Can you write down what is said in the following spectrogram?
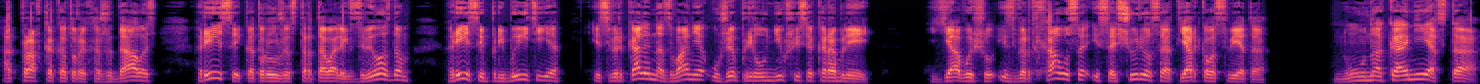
отправка которых ожидалась, рейсы, которые уже стартовали к звездам, рейсы прибытия и сверкали названия уже прилунившихся кораблей. Я вышел из вертхауса и сощурился от яркого света. «Ну, наконец-то!»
